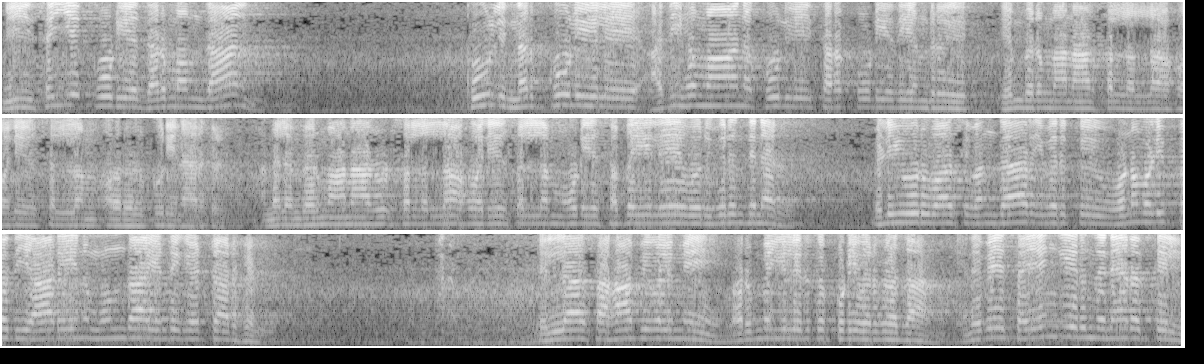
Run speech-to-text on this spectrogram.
நீ செய்யக்கூடிய தர்மம்தான். கூலி நற்கூலியிலே அதிகமான கூலியை தரக்கூடியது என்று எம்பெருமானார் சல்லல்லாஹு அலி வஸல்லம் அவர்கள் கூறினார்கள். அண்ணல் எம்பெருமானார் சல்லல்லாஹு அலி வஸல்லம் உடைய சபையிலே ஒரு விருந்தினர் வெளியூர் வாசி வந்தார். இவருக்கு உணவளிப்பது யாரேனும் உண்டா என்று கேட்டார்கள். எல்லா சகாபிகளுமே வறுமையில் இருக்கக்கூடியவர்கள் தான். எனவே தயங்கி இருந்த நேரத்தில்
